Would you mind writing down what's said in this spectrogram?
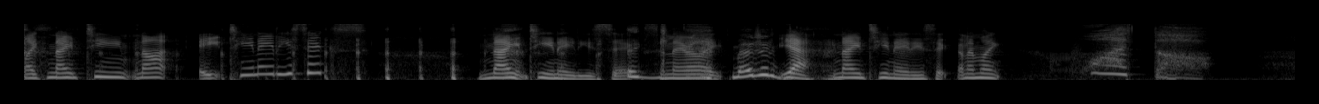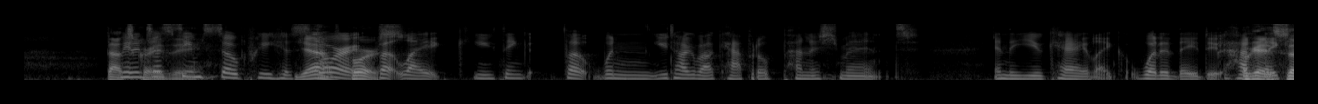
Like 19, not 1886? 1986?" And they were like, Imagine. "Yeah, 1986." And I'm like, "What the?" That's I mean, it crazy. just seems so prehistoric. course. But like, you think, but when you talk about capital punishment. In the UK, like, what did they do? How Okay, did they so-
